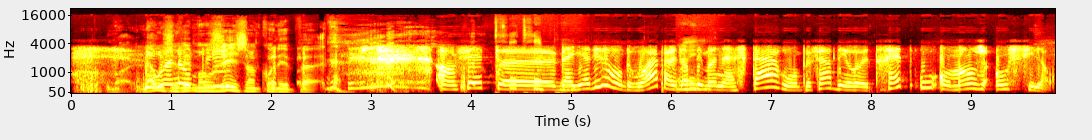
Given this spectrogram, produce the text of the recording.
Là où Moi je vais plus. manger, j'en connais pas. En fait, euh, ben, il y a des endroits, par exemple Oui. des monastères, où on peut faire des retraites où on mange en silence.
